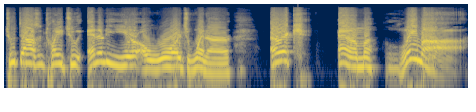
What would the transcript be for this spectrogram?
2022 End of the Year Awards winner, Eric M. Lima.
